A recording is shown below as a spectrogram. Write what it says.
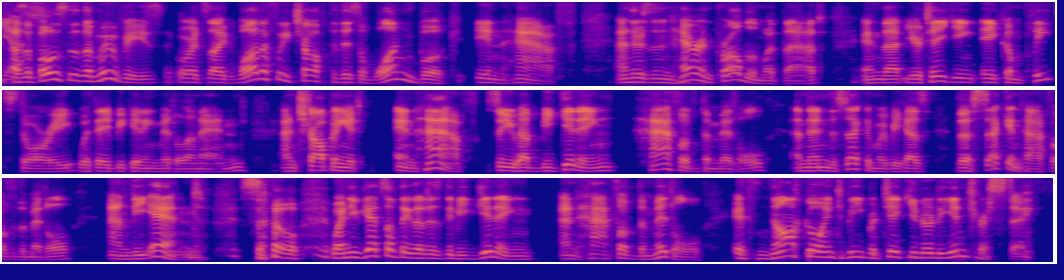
Yes. As opposed to the movies, where it's like, what if we chopped this one book in half? And there's an inherent mm-hmm. problem with that, in that you're taking a complete story with a beginning, middle, and end, and chopping it in half. So you have beginning, half of the middle, and then the second movie has the second half of the middle, and the end. So when you get something that is the beginning and half of the middle, it's not going to be particularly interesting.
